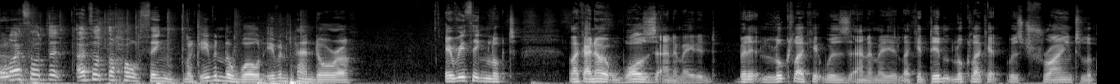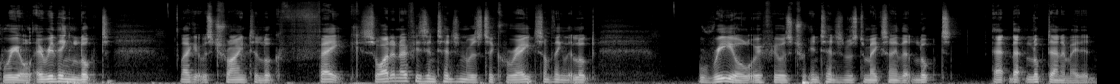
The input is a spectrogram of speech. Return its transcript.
well, I thought that I thought the whole thing, like even the world, even Pandora, everything looked like I know it was animated, but it looked like it was animated. Like it didn't look like it was trying to look real. Everything looked like it was trying to look fake. So I don't know if his intention was to create something that looked real, or if his tr- intention was to make something that looked at, that looked animated.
